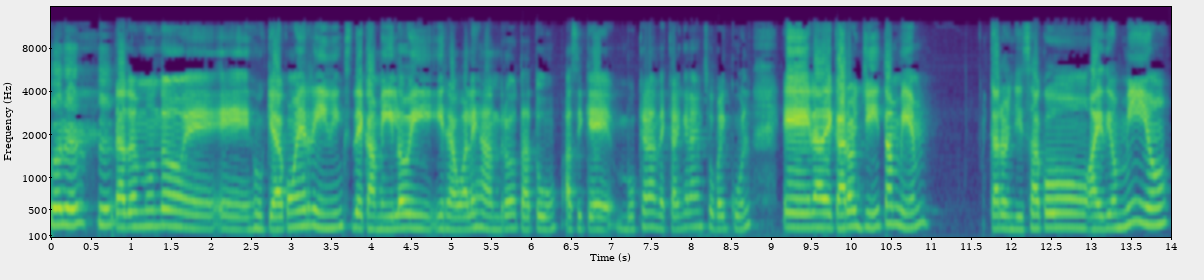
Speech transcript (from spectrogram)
ponerte. está todo el mundo eh, eh, juqueado con el remix de Camilo y, y Raúl Alejandro, Tatú. Así que búsquenla, descarguenla, super cool. Eh, la de Karol G también. Karol G sacó Ay Dios mío.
